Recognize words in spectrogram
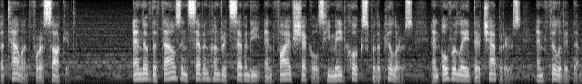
a talent for a socket. And of the thousand seven hundred seventy and five shekels he made hooks for the pillars, and overlaid their chapiters, and filleted them.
